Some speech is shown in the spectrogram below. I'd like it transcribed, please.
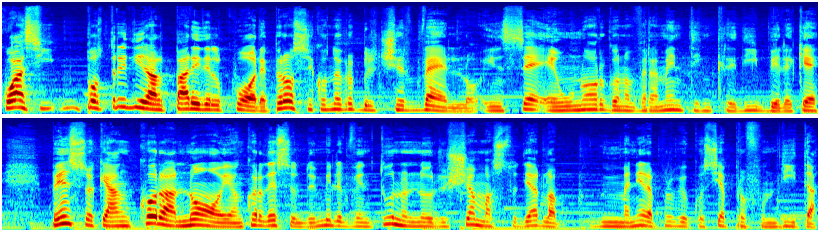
quasi potrei dire al pari del cuore, però secondo me proprio il cervello in sé è un organo veramente incredibile che penso che ancora noi, ancora adesso nel 2021 non riusciamo a studiarlo in maniera proprio così approfondita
